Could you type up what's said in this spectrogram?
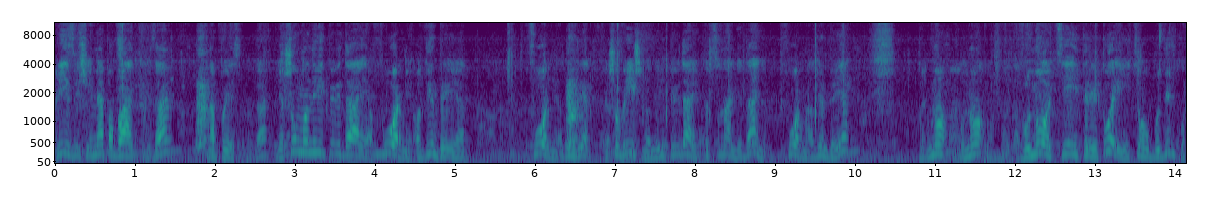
прізвище, ім'я по батькові, да? написано. Да? Якщо воно не відповідає формі 1 ДР, формі 1 ДР, якщо в рішенні не відповідають персональні дані форми 1 ДР, то воно, воно, воно цієї території, цього будинку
